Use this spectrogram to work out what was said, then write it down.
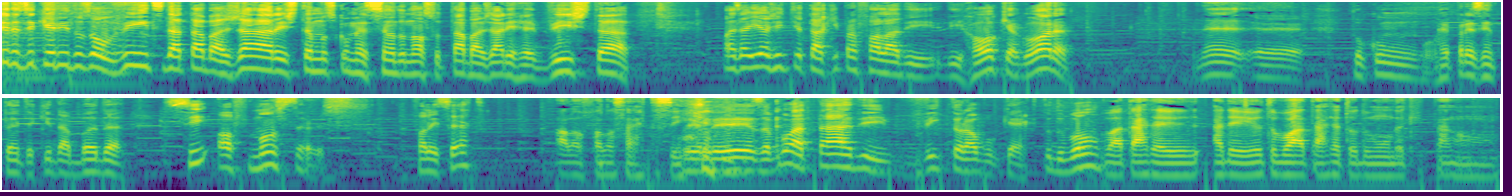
Queridas e queridos ouvintes da Tabajara, estamos começando o nosso Tabajara Revista. Mas aí a gente está aqui para falar de, de rock agora. Né? Estou é, com um representante aqui da banda Sea of Monsters. Falei certo? Falou, falou certo, sim. Beleza. Boa tarde, Victor Albuquerque. Tudo bom? Boa tarde, Adeilton. Boa tarde a todo mundo aqui que está no,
